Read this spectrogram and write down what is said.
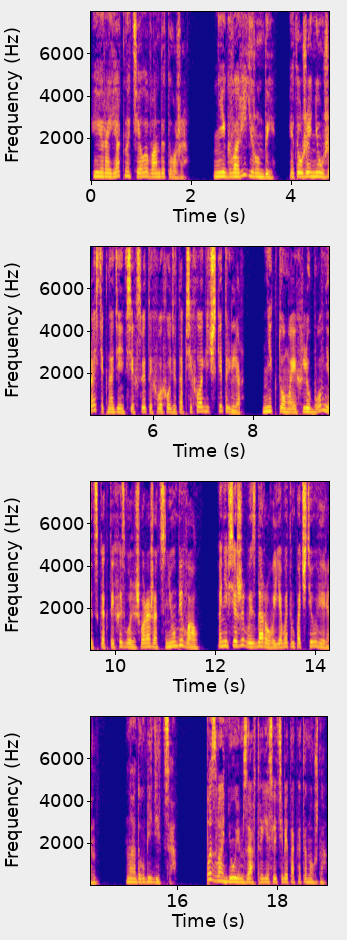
И, вероятно, тело Ванды тоже. «Не говори ерунды. Это уже не ужастик на День всех святых выходит, а психологический триллер. Никто моих любовниц, как ты их изволишь выражаться, не убивал. Они все живы и здоровы, я в этом почти уверен. Надо убедиться. Позвоню им завтра, если тебе так это нужно.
